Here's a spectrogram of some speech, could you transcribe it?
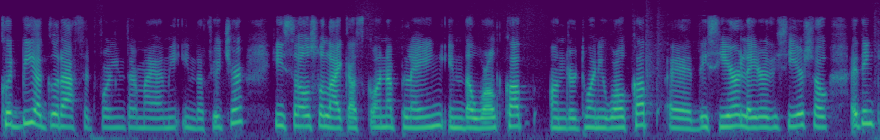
could be a good asset for Inter Miami in the future. He's also like Azcona playing in the World Cup under 20 World Cup uh, this year, later this year. So I think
